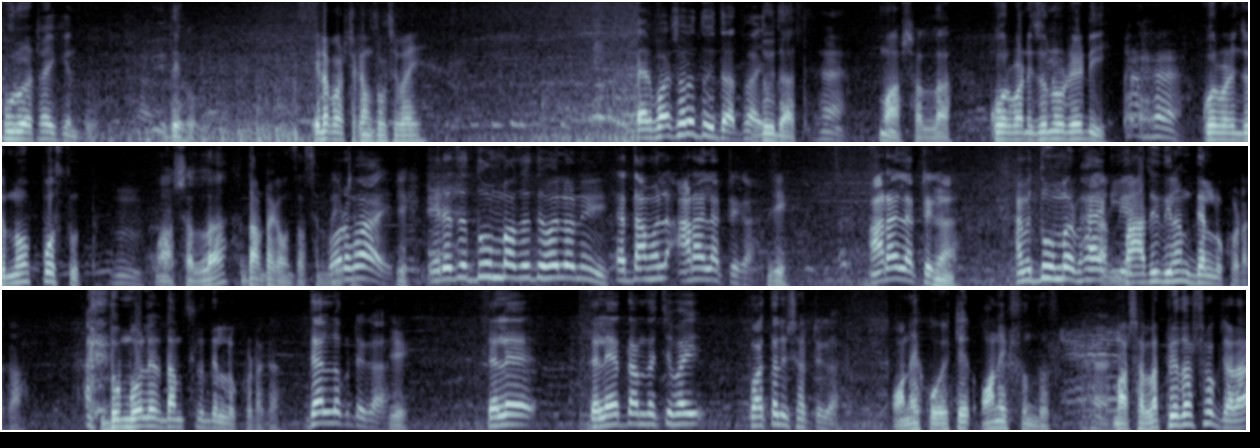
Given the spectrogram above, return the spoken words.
পুরোটাই কিন্তু দেখো। এটা পাঁচটা কেমন চলছে ভাই? এর বয়স হলো দুই দাঁত ভাই। দুই দাঁত। হ্যাঁ। মাশাল্লাহ কোরবানির জন্য রেডি হ্যাঁ। কোরবানির জন্য প্রস্তুত। মাশাল্লাহ দামটা কেমন চাচ্ছেন বড় ভাই এটা যে দুম্বা যদি হইল নি এর দাম হলো আড়াই লাখ টাকা। জি। আড়াই লাখ টাকা। আমি দুম্বার ভাই বাদই দিলাম দেড় লক্ষ টাকা। দুম্বলের দাম ছিল দেড় লক্ষ টাকা। দেড় লক্ষ টাকা। জি। তাহলে তাহলে এর দাম যাচ্ছে ভাই পঁয়তাল্লিশ হাজার টাকা। অনেক ওয়েটের অনেক সুন্দর। হ্যাঁ। মাশাল্লাহ প্রিয় দর্শক যারা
